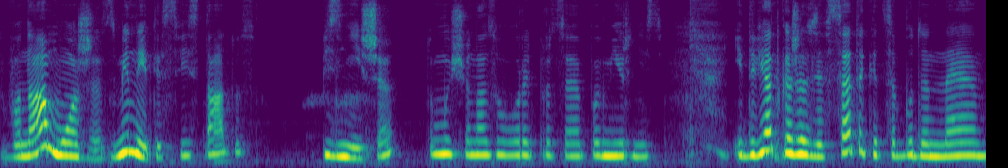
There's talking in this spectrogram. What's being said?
вона може змінити свій статус пізніше, тому що у нас говорить про це помірність. І дев'ятка жезлів все-таки це буде не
